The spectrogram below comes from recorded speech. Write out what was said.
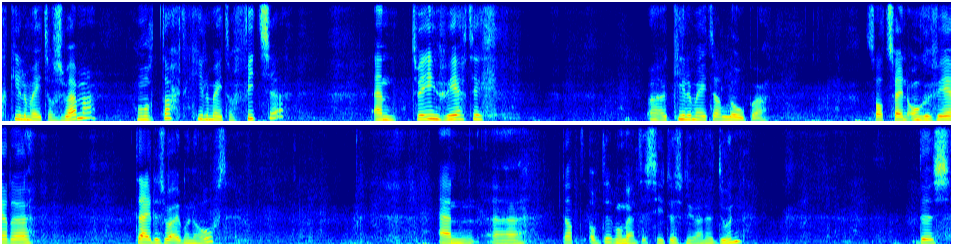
3,8 kilometer zwemmen, 180 kilometer fietsen en 42 eh, kilometer lopen. Dat zijn ongeveer de tijden zo uit mijn hoofd. En uh, dat, op dit moment is hij dus nu aan het doen. Dus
